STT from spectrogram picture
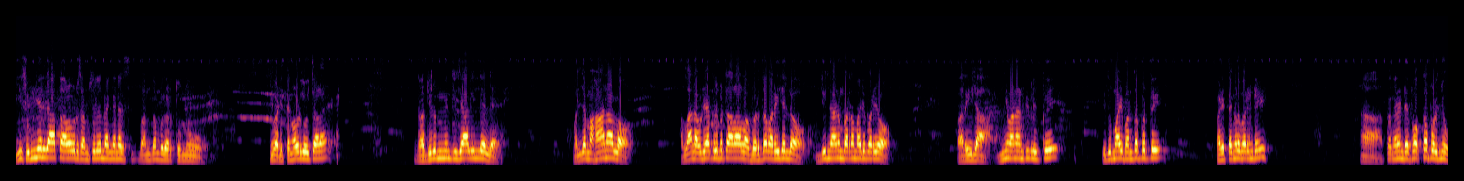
ഈ ശൂന്യമില്ലാത്ത ആളോട് സംശയം എങ്ങനെ ബന്ധം പുലർത്തുന്നു? നീ പഠിത്തങ്ങളോട് ചോദിച്ചാളെ. റജുലും റിജാലില്ലല്ലേ? വലിയ മഹാനാണല്ലോ. അള്ളാന്റെ ഔലിയാക്കൽപ്പെട്ട ആളാണല്ലോ. വെറുതെ പറയില്ലല്ലോ. ഇതും ഞാനും പറഞ്ഞ മാതിരി പറയോ? പറയില്ല. ഇനി വേണം എനിക്ക് ക്ലിപ്പ് ഇതുമായി ബന്ധപ്പെട്ട് പഠിത്തങ്ങൾ പറയണ്ടേ? ആ അപ്പം എങ്ങനെ ഇപ്പോൾ ഒക്കെ പൊളിഞ്ഞു.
